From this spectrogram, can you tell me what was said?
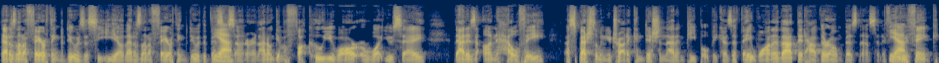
That is not a fair thing to do as a CEO. That is not a fair thing to do with a business owner. And I don't give a fuck who you are or what you say. That is unhealthy, especially when you try to condition that in people. Because if they wanted that, they'd have their own business. And if Yeah. you think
